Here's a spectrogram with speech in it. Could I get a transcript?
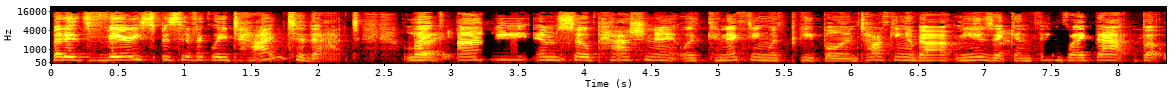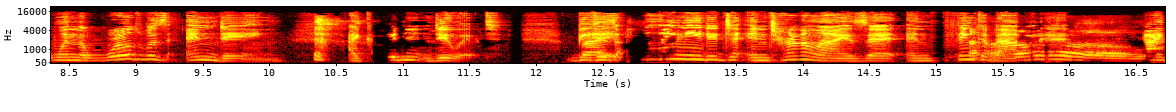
But it's very specifically tied to that. Like, right. I am so passionate with connecting with people and talking about music and things like that. But when the world was ending, I couldn't do it because. I needed to internalize it and think about oh, it. I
